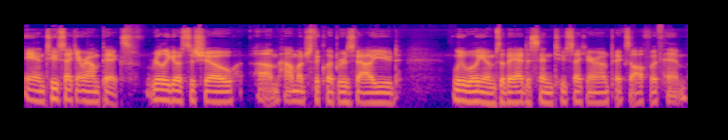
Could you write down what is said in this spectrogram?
and two second round picks. Really goes to show um, how much the Clippers valued Lou Williams that they had to send two second round picks off with him.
